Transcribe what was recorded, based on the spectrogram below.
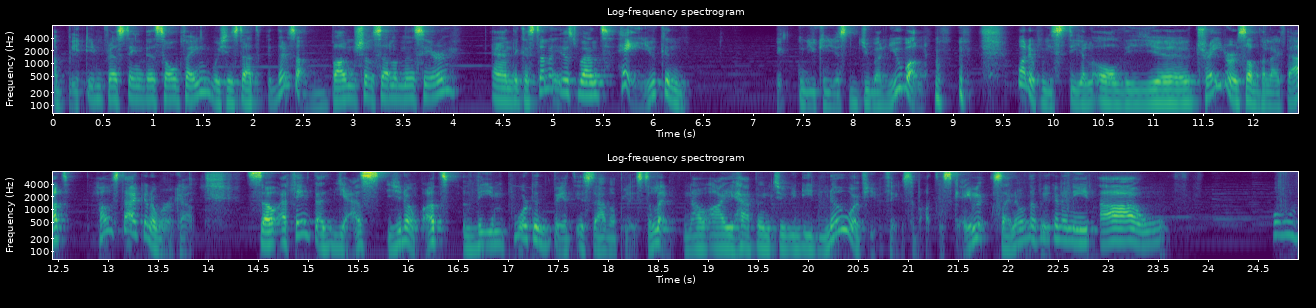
a bit interesting, this whole thing, which is that there's a bunch of settlements here, and the Castellan just went, hey, you can you can just do a new one. what if we steal all the uh, trade or something like that? How's that gonna work out? So I think that yes, you know what, the important bit is to have a place to live. Now I happen to indeed know a few things about this game, so I know that we're gonna need a whole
